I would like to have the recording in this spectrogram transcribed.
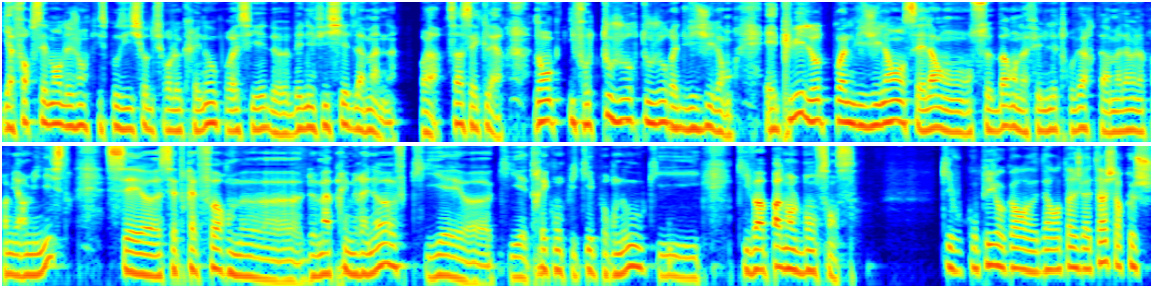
il y a forcément des gens qui se positionnent sur le créneau pour essayer de bénéficier de la manne. Voilà, ça c'est clair. Donc il faut toujours, toujours être vigilant. Et puis l'autre point de vigilance, et là on se bat, on a fait une lettre ouverte à Madame la Première ministre, c'est euh, cette réforme euh, de ma prime rénov qui est euh, qui est très compliquée pour nous, qui qui va pas dans le bon sens qui vous complique encore davantage la tâche, alors que je,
